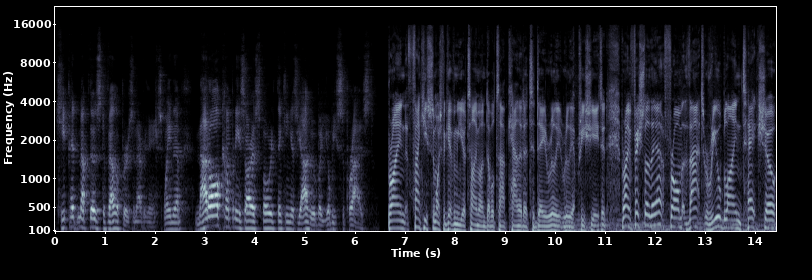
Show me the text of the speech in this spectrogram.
keep hitting up those developers and everything. Explain to them. Not all companies are as forward thinking as yahoo but you'll be surprised Brian, thank you so much for giving me your time on Double Tap Canada today. Really, really appreciate it. Brian Fischler there from That Real Blind Tech Show,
